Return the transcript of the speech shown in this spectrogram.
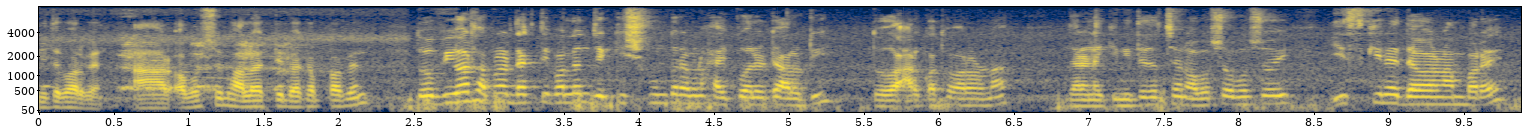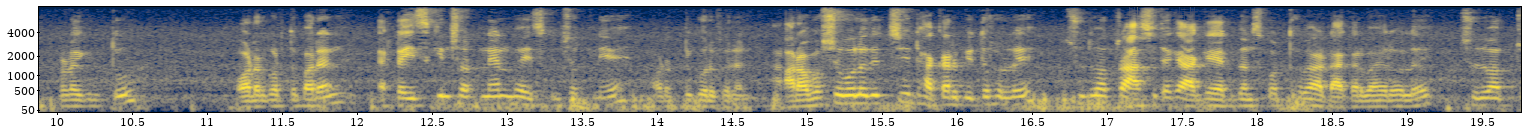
নিতে পারবেন। আর অবশ্যই ভালো একটি ব্যাকআপ পাবেন। তো ভিউয়ার্স আপনারা দেখতে পারলেন যে কি সুন্দর এমন হাই কোয়ালিটি আলোটি। তো আর কথা বাড়ানো না। যারা নাকি নিতে যাচ্ছেন, অবশ্যই অবশ্যই স্ক্রিনে দেওয়া নাম্বারে আপনারা কিন্তু অর্ডার করতে পারেন। একটা স্ক্রিনশট নেন বা স্ক্রিনশট নিয়ে অর্ডারটি করে ফেলেন। আর অবশ্যই বলে দিচ্ছি, ঢাকার ভিতর হলে শুধুমাত্র আশি টাকা আগে অ্যাডভান্স করতে হবে, আর ঢাকার বাইরে হলে শুধুমাত্র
